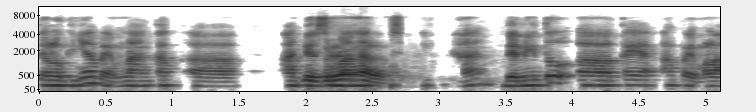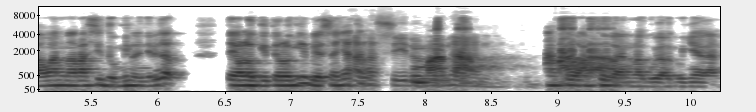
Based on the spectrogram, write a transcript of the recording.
teologinya apa ya? Menangkap eh, ada Liberal. semangat positifnya dan itu eh, kayak apa ya melawan narasi dominan. Jadi kan teologi-teologi biasanya kan Narasi dominan. aku aku kan lagu-lagunya kan.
